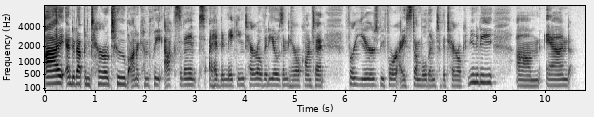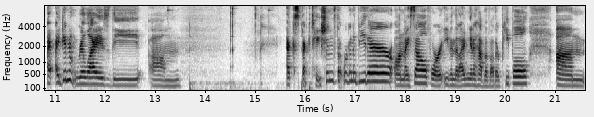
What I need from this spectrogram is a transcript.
I ended up in TarotTube on a complete accident. I had been making tarot videos and tarot content for years before I stumbled into the tarot community. Um, and I, I, didn't realize the um, expectations that were going to be there on myself or even that I'm going to have of other people um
